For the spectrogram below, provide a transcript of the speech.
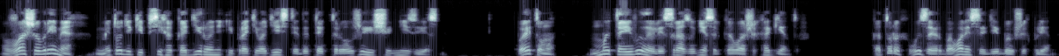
В ваше время методики психокодирования и противодействия детектора лжи еще неизвестны. Поэтому мы-то и выловили сразу несколько ваших агентов, которых вы завербовали среди бывших пленных.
